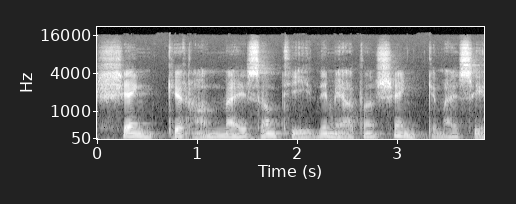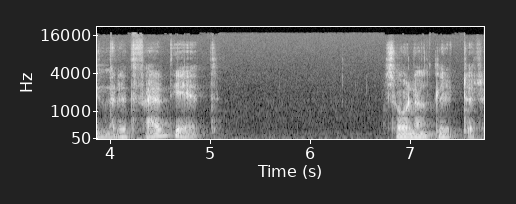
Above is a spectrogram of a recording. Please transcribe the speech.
skjenker han meg samtidig med at han skjenker meg sin rettferdighet. Så langt Luther.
